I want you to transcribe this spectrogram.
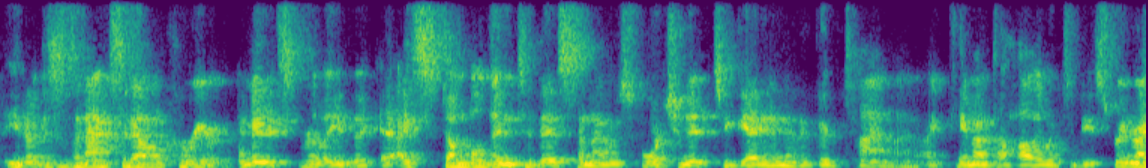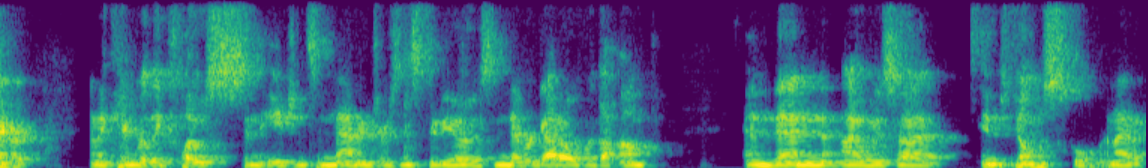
you know, this is an accidental career. I mean, it's really like I stumbled into this and I was fortunate to get in at a good time. I, I came out to Hollywood to be a screenwriter and I came really close and agents and managers and studios and never got over the hump. And then I was uh, in film school and I had to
